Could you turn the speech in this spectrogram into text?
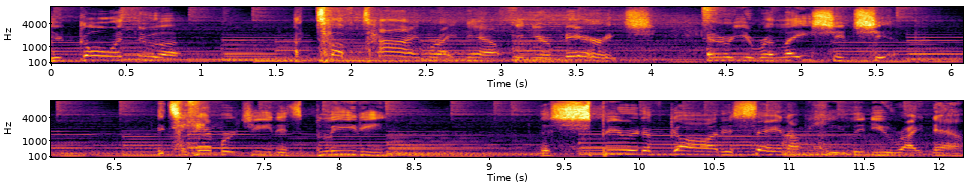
You're going through a, a tough time right now in your marriage or your relationship. It's hemorrhaging, it's bleeding. The Spirit of God is saying, I'm healing you right now.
